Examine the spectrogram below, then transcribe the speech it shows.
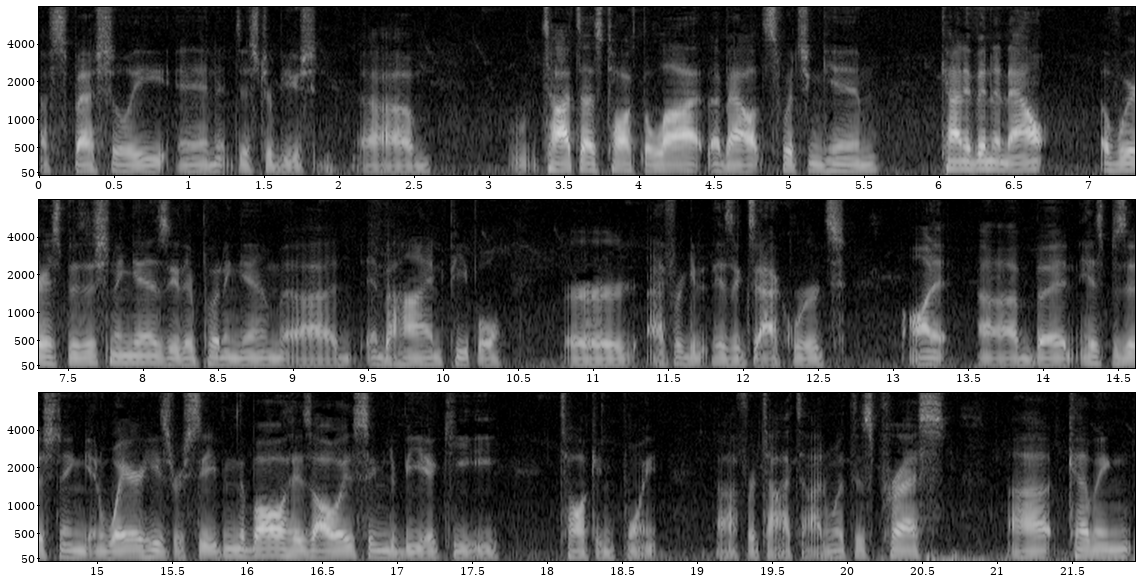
especially in distribution? Um, Tata's talked a lot about switching him kind of in and out of where his positioning is, either putting him uh, in behind people or I forget his exact words on it. Uh, but his positioning and where he's receiving the ball has always seemed to be a key talking point uh, for Tata. And with his press uh, coming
